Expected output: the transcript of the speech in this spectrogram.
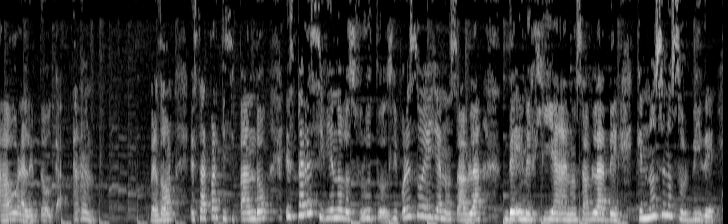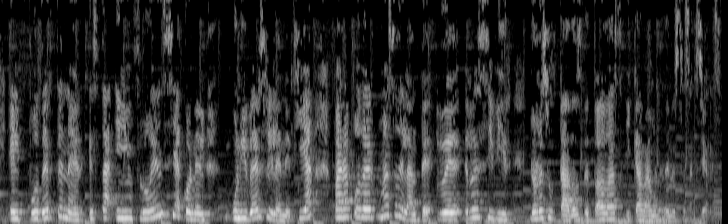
ahora le toca perdón, estar participando, está recibiendo los frutos. Y por eso ella nos habla de energía, nos habla de que no se nos olvide el poder tener esta influencia con el universo y la energía para poder más adelante recibir los resultados de todas y cada una de nuestras acciones.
